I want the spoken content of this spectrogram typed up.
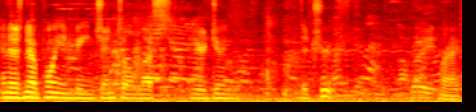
And there's no point in being gentle unless you're doing the truth. Right. Right.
